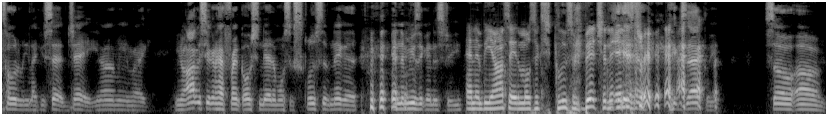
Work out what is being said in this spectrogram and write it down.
totally, like you said, Jay, you know what I mean? Like, you know, obviously you're gonna have Frank Ocean there, the most exclusive nigga in the music industry. and then Beyonce, the most exclusive bitch in the Yeah, industry. exactly. So, um,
